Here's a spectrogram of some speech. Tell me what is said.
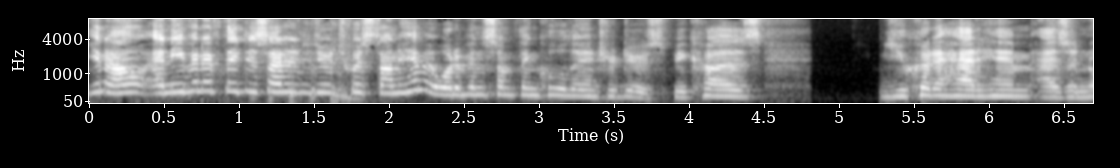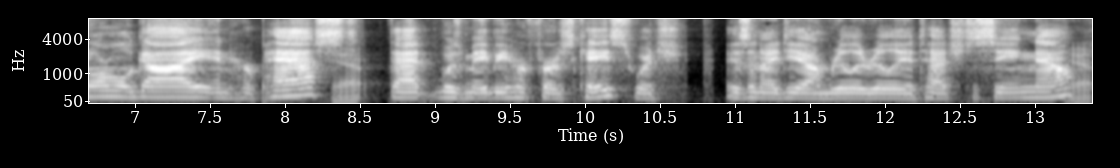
And you know, and even if they decided to do a twist on him, it would have been something cool to introduce because you could have had him as a normal guy in her past. Yeah. That was maybe her first case, which is an idea I'm really, really attached to seeing now. Yeah.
